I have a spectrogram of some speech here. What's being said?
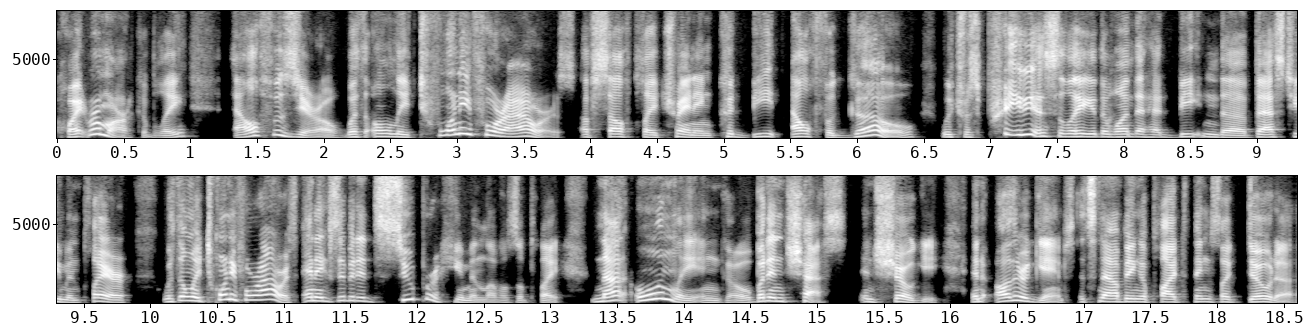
quite remarkably, Alpha Zero, with only 24 hours of self play training, could beat AlphaGo, which was previously the one that had beaten the best human player, with only 24 hours and exhibited superhuman levels of play, not only in Go, but in chess, in shogi, and other games. It's now being applied to things like Dota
